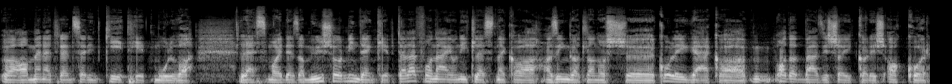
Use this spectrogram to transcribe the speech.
a menetrend szerint két hét múlva lesz majd ez a műsor. Mindenképp telefonáljon, itt lesznek a, az ingatlanos kollégák a adatbázisaikkal, és akkor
